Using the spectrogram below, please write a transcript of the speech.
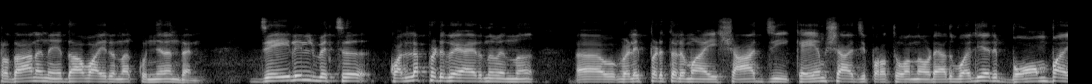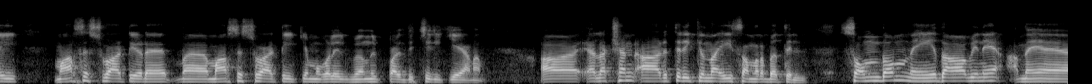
പ്രധാന നേതാവായിരുന്ന കുഞ്ഞനന്ദൻ ജയിലിൽ വെച്ച് കൊല്ലപ്പെടുകയായിരുന്നുവെന്ന് വെളിപ്പെടുത്തലുമായി ഷാജി കെ എം ഷാജി പുറത്തു വന്നതോടെ അത് വലിയൊരു ബോംബായി മാർക്സിസ്റ്റ് പാർട്ടിയുടെ മാർസിസ്റ്റ് പാർട്ടിക്ക് മുകളിൽ വന്ന് പതിച്ചിരിക്കുകയാണ്. എലക്ഷൻ അടുത്തിരിക്കുന്ന ഈ സന്ദർഭത്തിൽ സ്വന്തം നേതാവിനെ കൊന്നിരിക്കുന്നു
